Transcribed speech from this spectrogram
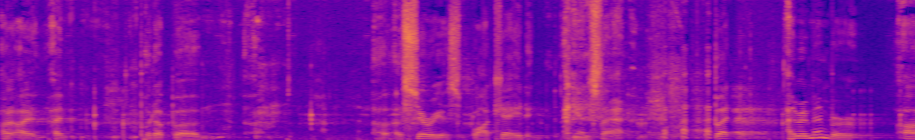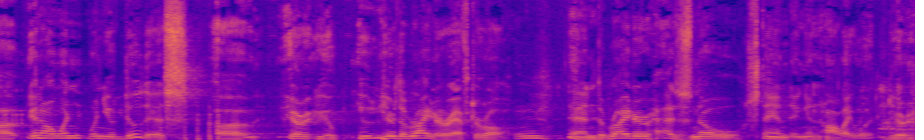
uh, I, I I put up a, a, a serious blockade against that. but I remember, uh, you know, when, when you do this, uh, you're, you, you, you're the writer after all. And the writer has no standing in Hollywood. You're,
